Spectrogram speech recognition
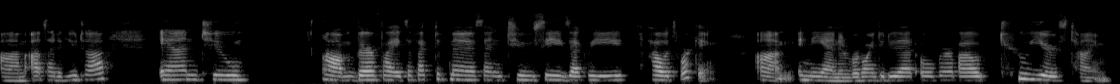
um, outside of Utah, and to um, verify its effectiveness and to see exactly how it's working um, in the end. And we're going to do that over about two years' time.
